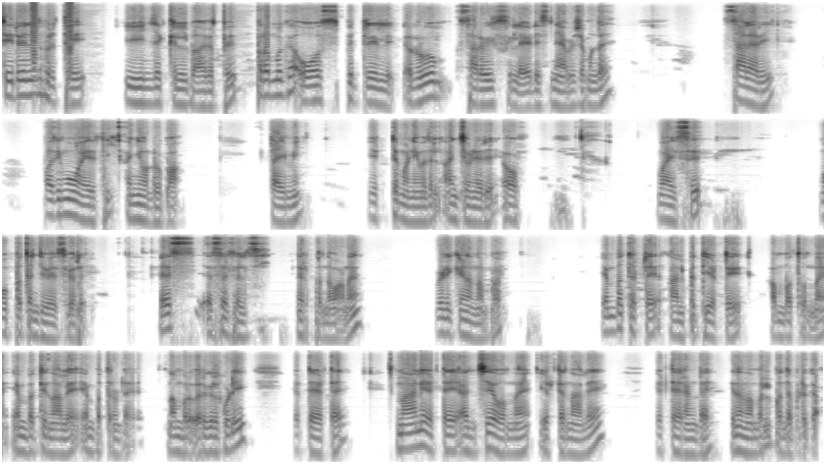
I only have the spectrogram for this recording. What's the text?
തിരുവനന്തപുരത്തെ ഈഞ്ചക്കൽ ഭാഗത്ത് പ്രമുഖ ഹോസ്പിറ്റലിൽ റൂം സർവീസ് ലേഡീസിന് ആവശ്യമുണ്ട്. സാലറി പതിമൂവായിരത്തി അഞ്ഞൂറ് രൂപ. ടൈമിംഗ് എട്ട് മണി മുതൽ അഞ്ച് മണി വരെ ഓഫ്. വയസ്സ് മുപ്പത്തഞ്ച് വയസ്സ് വരെ. S S S L C നിർബന്ധമാണ്. വിളിക്കണ നമ്പർ എൺപത്തെട്ട് നാൽപ്പത്തിയെട്ട് അമ്പത്തൊന്ന് എൺപത്തിനാല് എൺപത്തിരണ്ട്. നമ്പർ ഒരിക്കൽ കൂടി എട്ട് എട്ട് നാല് എട്ട് അഞ്ച് ഒന്ന് എട്ട് നാല് എട്ട് രണ്ട് എന്ന നമ്പറിൽ ബന്ധപ്പെടുക.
